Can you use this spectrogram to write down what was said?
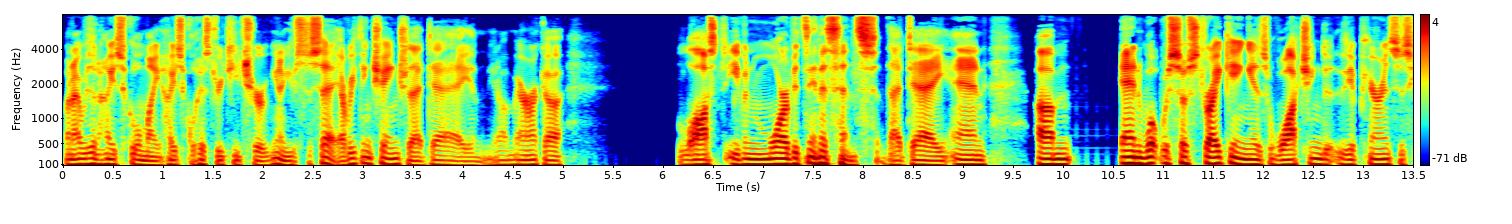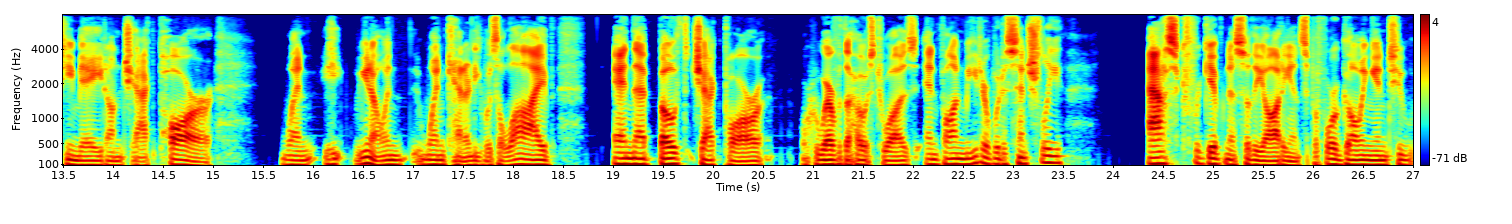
When I was in high school, my high school history teacher, you know, used to say everything changed that day, and you know, America lost even more of its innocence that day. And um, and what was so striking is watching the, the appearances he made on Jack Paar when he, you know, and when Kennedy was alive, and that both Jack Paar or whoever the host was and Vaughn Meader would essentially ask forgiveness of the audience before going into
